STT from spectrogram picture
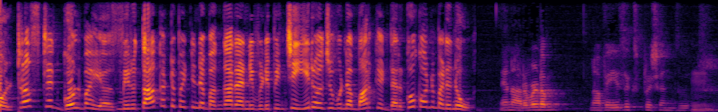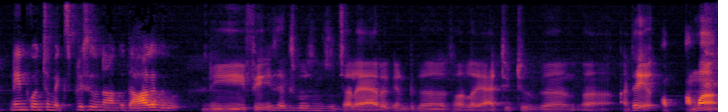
గోల్డ్ ట్రస్టెడ్ గోల్డ్ బయర్స్. మీరు తాకట్టు పెట్టిన బంగారాన్ని విడిపించి ఈ రోజు ఉన్న మార్కెట్ ధరకు కొనబడను. నేను అరవడం నా ఫేస్ ఎక్స్ప్రెషన్స్. నేను కొంచెం ఎక్స్ప్రెసివ్ నాకు దాగదు. నీ ఫేస్ ఎక్స్ప్రెషన్స్ చాలా arrogant గా చాలా attitude గా ఆ, అంటే అ- అమ్మా.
